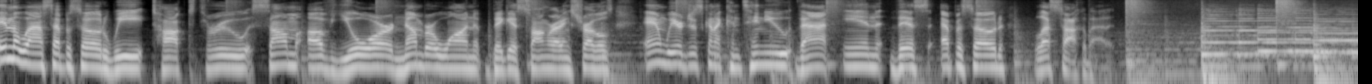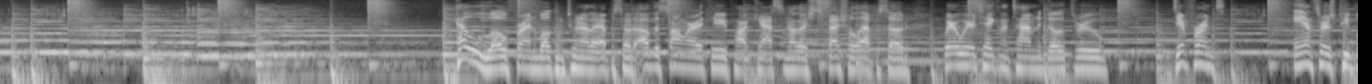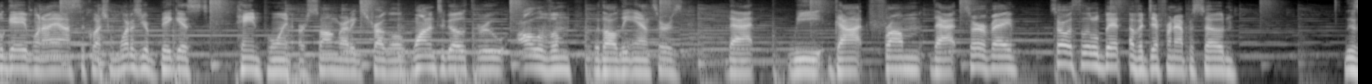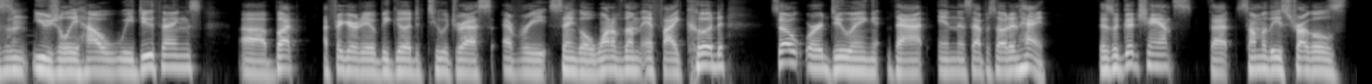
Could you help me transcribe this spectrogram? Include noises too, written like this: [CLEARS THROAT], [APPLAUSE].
In the last episode, we talked through some of your number one biggest songwriting struggles, and we are just going to continue that in this episode. Let's talk about it. Hello, friend. Welcome to another episode of the Songwriter Theory Podcast, another special episode where we are taking the time to go through different answers people gave when I asked the question, What is your biggest pain point or songwriting struggle? Wanted to go through all of them with all the answers that we got from that survey. So it's a little bit of a different episode. This isn't usually how we do things, uh, but I figured it would be good to address every single one of them if I could. So we're doing that in this episode. And hey, there's a good chance that some of these struggles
